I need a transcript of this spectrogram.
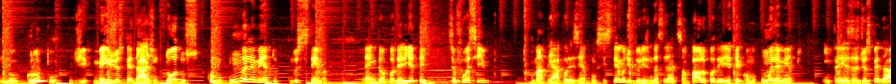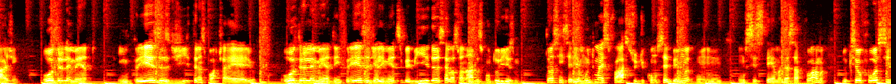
no grupo de meios de hospedagem, todos, como um elemento do sistema. Né? Então, eu poderia ter, se eu fosse mapear, por exemplo, um sistema de turismo da cidade de São Paulo, poderia ter como um elemento empresas de hospedagem, outro elemento empresas de transporte aéreo, outro elemento empresas de alimentos e bebidas relacionadas com turismo. Então, assim, seria muito mais fácil de conceber um, um, um sistema dessa forma do que se eu fosse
